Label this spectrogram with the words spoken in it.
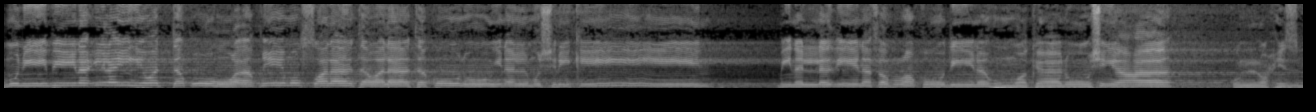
منيبين إليه واتقوه وأقيموا الصلاة ولا تكونوا من المشركين. من الذين فرقوا دينهم وكانوا شيعا. كل حزب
